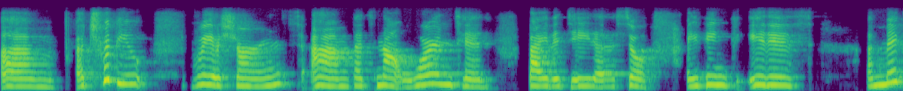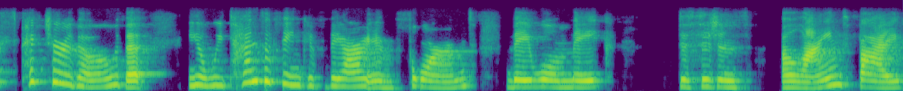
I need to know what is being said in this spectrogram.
um, attribute reassurance um, that's not warranted by the data. So i think it is a mixed picture though that you know we tend to think if they are informed they will make decisions aligned by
